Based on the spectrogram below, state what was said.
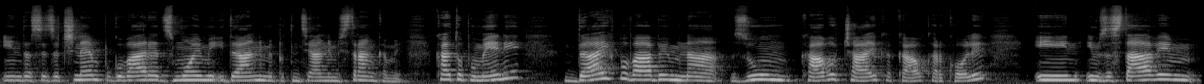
in da se začnem pogovarjati z mojimi idealnimi potencialnimi strankami. Kaj to pomeni? Da jih povabim na Zoom, kavo, čaj, kakav, karkoli in jim zastavim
